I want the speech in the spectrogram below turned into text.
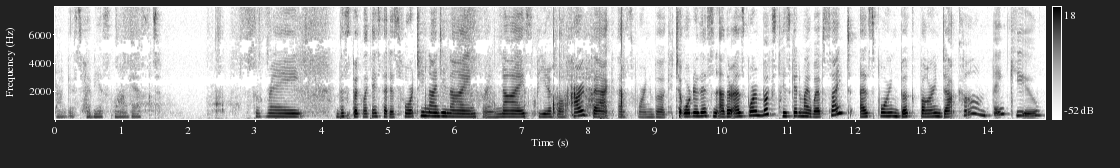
Strongest, heaviest, longest. Great. This book, like I said, is $14.99 for a nice, beautiful hardback Usborne book. To order this and other Usborne books, please go to my website, usbornebookbarn.com. Thank you.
